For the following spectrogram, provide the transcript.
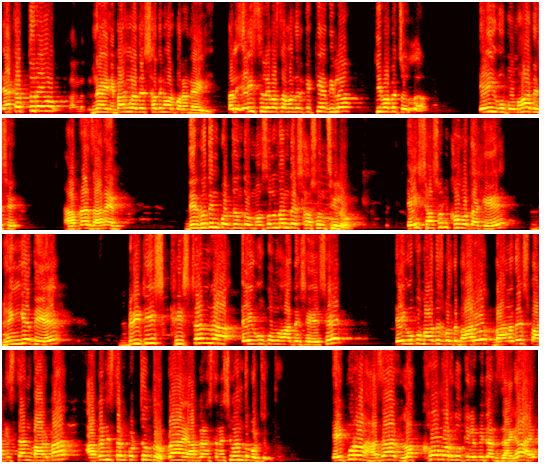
একাত্তরেও নেয়নি বাংলাদেশ স্বাধীন হওয়ার পরেও নেয়নি। তাহলে এই সিলেবাস আমাদেরকে কে দিল? কীভাবে চলল? এই উপমহাদেশে আপনারা জানেন দীর্ঘদিন পর্যন্ত মুসলমানদের শাসন ছিল। এই শাসন ক্ষমতাকে ভেঙ্গে দিয়ে ব্রিটিশ খ্রিস্টানরা এই উপমহাদেশে এসে, এই উপমহাদেশ বলতে ভারত, বাংলাদেশ, পাকিস্তান, বার্মা, আফগানিস্তান পর্যন্ত, প্রায় আফগানিস্তানের সীমান্ত পর্যন্ত। এই পুরো হাজার লক্ষ বর্গ কিলোমিটার জায়গায়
